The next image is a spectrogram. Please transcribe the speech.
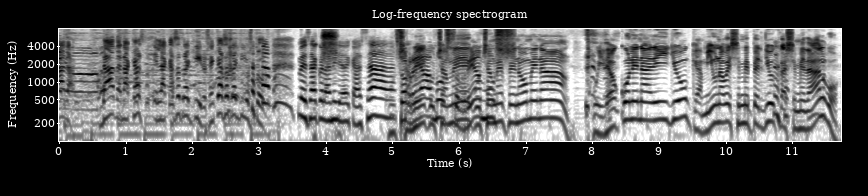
Nada, nada, en la casa, en la casa tranquilos, en casa tranquilos todos. Me saco el anillo de casa. Escúchame, escúchame, escúchame, fenómena. Cuidado con el anillo, que a mí una vez se me perdió y casi me da algo.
